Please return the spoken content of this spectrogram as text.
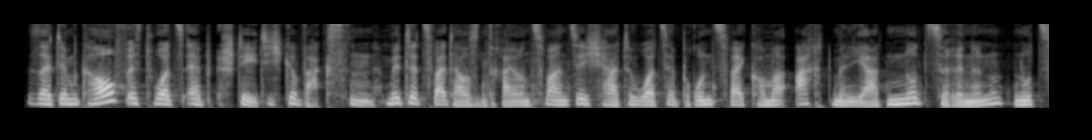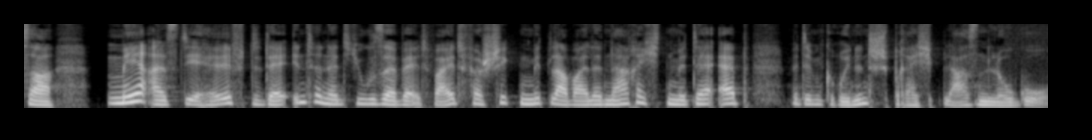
Seit dem Kauf ist WhatsApp stetig gewachsen. Mitte 2023 hatte WhatsApp rund 2,8 Milliarden Nutzerinnen und Nutzer. Mehr als die Hälfte der Internet-User weltweit verschicken mittlerweile Nachrichten mit der App mit dem grünen Sprechblasenlogo.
